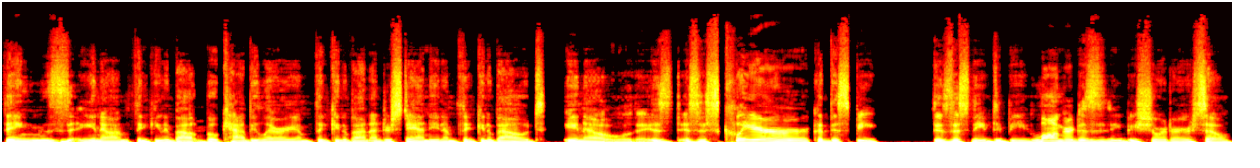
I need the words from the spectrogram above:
things. You know, I'm thinking about vocabulary. I'm thinking about understanding. I'm thinking about, you know, is, is this clear? Could this be, does this need to be longer? Does it need to be shorter? So,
